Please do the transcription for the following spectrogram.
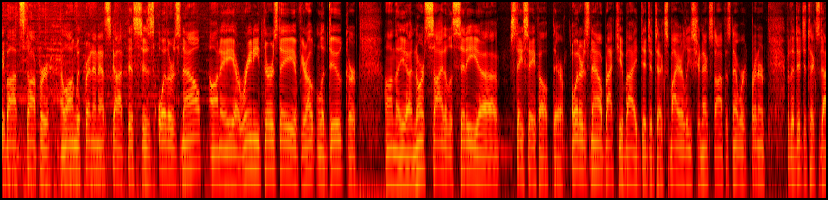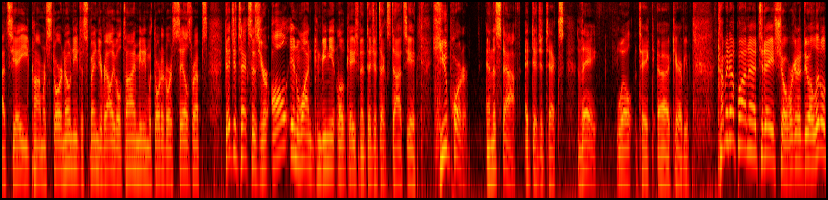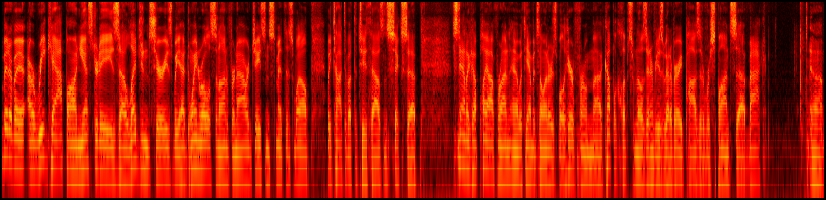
Everybody. Bob Stauffer, along with Brendan Escott. This is Oilers Now on a uh, rainy Thursday. If you're out in Leduc or on the uh, north side of the city, uh, stay safe out there. Oilers Now brought to you by Digitex. Buy or lease your next office network printer for the Digitex.ca e-commerce store. No need to spend your valuable time meeting with door-to-door sales reps. Digitex is your all-in-one convenient location at Digitex.ca. Hugh Porter and the staff at Digitex. They will take uh, care of you. Coming up on uh, today's show, we're going to do a little bit of a, a recap on yesterday's uh, Legend Series. We had Dwayne Roloson on for an hour, Jason Smith as well. We talked about the 2006. Uh, Stanley Cup playoff run uh, with the Edmonton Oilers. We'll hear from uh, a couple clips from those interviews. We got a very positive response uh, back uh,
